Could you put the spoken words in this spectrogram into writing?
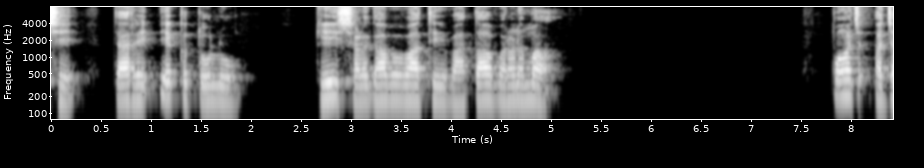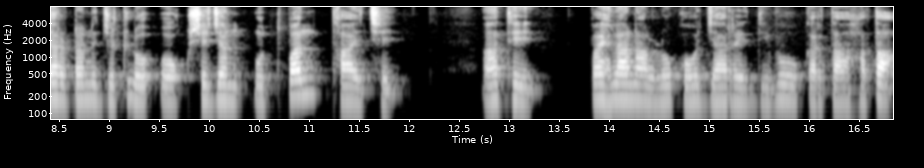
છે, ત્યારે એક તોલું ઘી સળગાવવાથી વાતાવરણમાં પાંચ હજાર ટન જેટલો ઓક્સિજન ઉત્પન્ન થાય છે. આથી પહેલાંના લોકો જ્યારે દીવો કરતા હતા,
